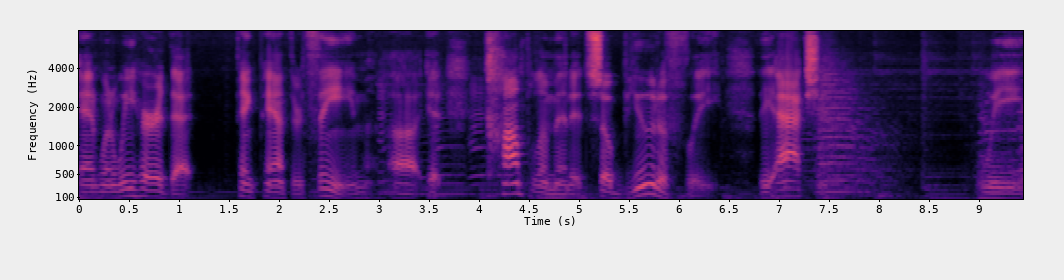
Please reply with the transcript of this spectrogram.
And when we heard that Pink Panther theme, uh, it complemented so beautifully the action. We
